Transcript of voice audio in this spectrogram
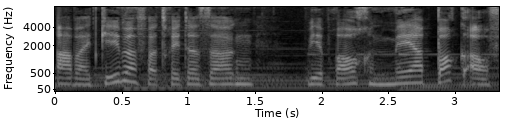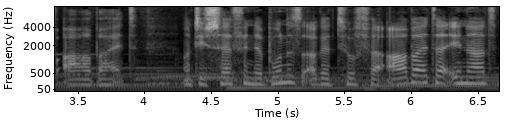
Arbeitgebervertreter sagen, wir brauchen mehr Bock auf Arbeit. Und die Chefin der Bundesagentur für Arbeit erinnert,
